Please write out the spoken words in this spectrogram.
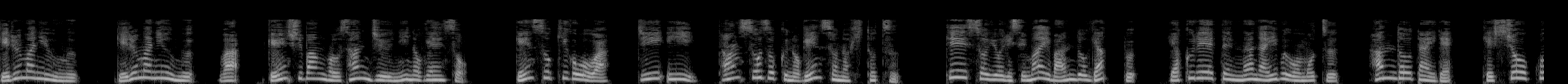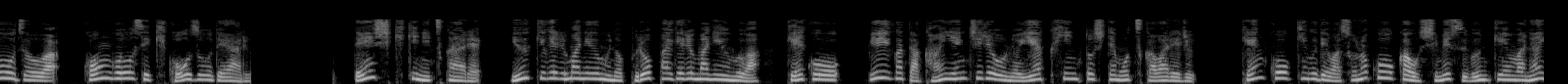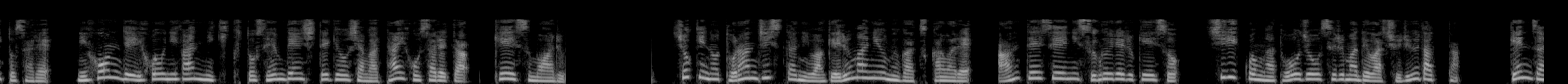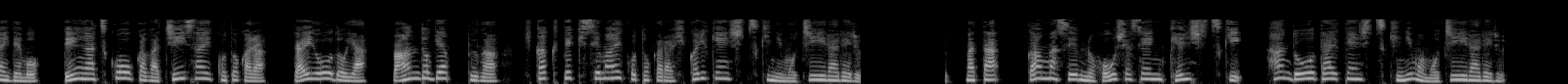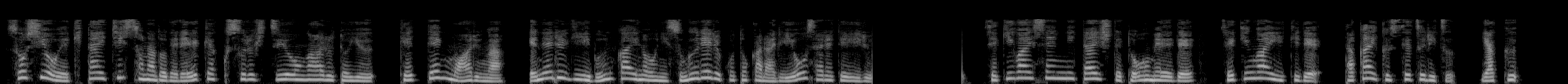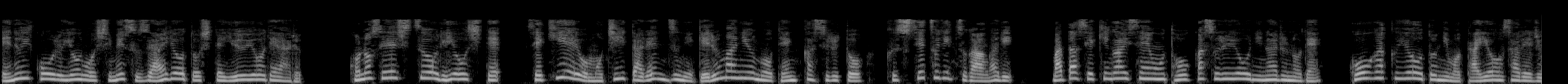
ゲルマニウム。ゲルマニウムは原子番号32の元素。元素記号は GE 炭素属の元素の一つ。ケイ素より狭いバンドギャップ、約0.7イブを持つ半導体で結晶構造は混合石構造である。電子機器に使われ、有機ゲルマニウムのプロパゲルマニウムは、蛍光、B 型肝炎治療の医薬品としても使われる。健康器具ではその効果を示す文献はないとされ、日本で違法に癌に効くと宣伝して業者が逮捕されたケースもある。初期のトランジスタにはゲルマニウムが使われ、安定性に優れるケイ素、シリコンが登場するまでは主流だった。現在でも電圧効果が小さいことから、ダイオードやバンドギャップが比較的狭いことから光検出器に用いられる。また、ガンマ線の放射線検出器、半導体検出器にも用いられる。素子を液体窒素などで冷却する必要があるという欠点もあるが、エネルギー分解能に優れることから利用されている。赤外線に対して透明で、赤外域で高い屈折率、約 N イコール4を示す材料として有用である。この性質を利用して、石英を用いたレンズにゲルマニウムを添加すると屈折率が上がり、また赤外線を透過するようになるので、光学用途にも多用される。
